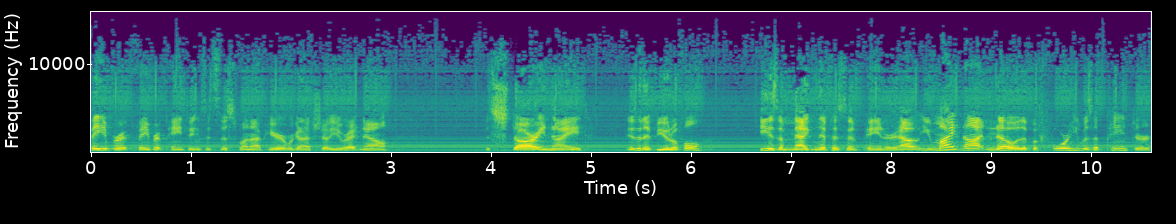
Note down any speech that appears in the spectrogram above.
favorite, favorite paintings. It's this one up here we're going to show you right now. The Starry Night. Isn't it beautiful? He is a magnificent painter. Now, you might not know that before he was a painter,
